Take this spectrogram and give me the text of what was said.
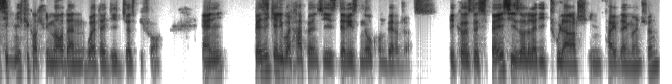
significantly more than what I did just before. And basically what happens is there is no convergence because the space is already too large in five dimensions.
